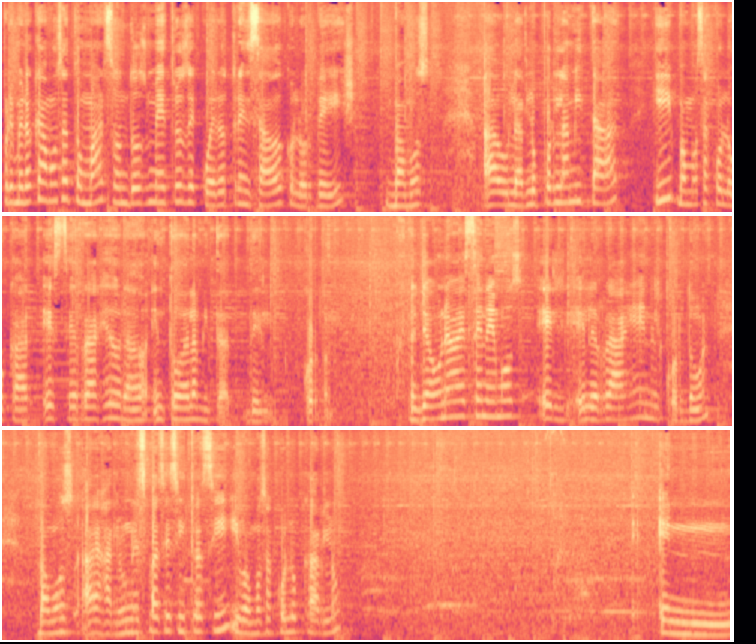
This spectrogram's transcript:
Primero que vamos a tomar son dos metros de cuero trenzado color beige. Vamos a doblarlo por la mitad y vamos a colocar este raje dorado en toda la mitad del cordón. ya una vez tenemos el, el herraje en el cordón, vamos a dejarle un espaciecito así y vamos a colocarlo en,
